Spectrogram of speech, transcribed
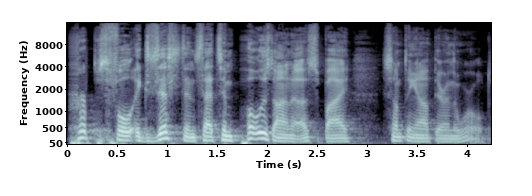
purposeful existence that's imposed on us by something out there in the world.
